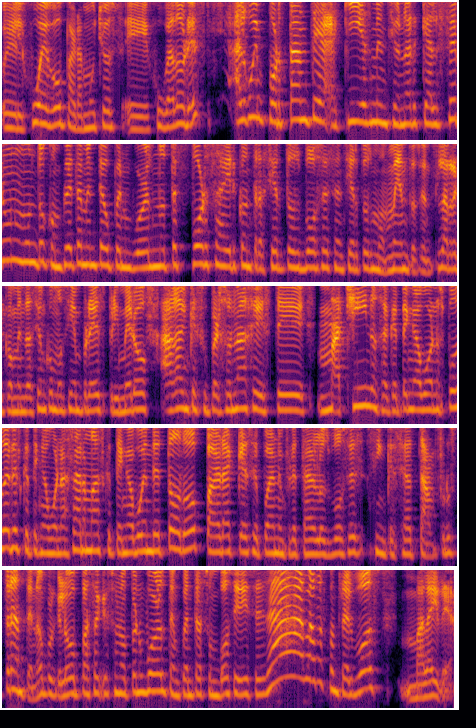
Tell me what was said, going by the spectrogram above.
el juego para muchos eh, jugadores. Algo importante aquí es mencionar que al ser un mundo completamente open world, no te forza a ir contra ciertos bosses en ciertos momentos. Entonces, la recomendación, como siempre, es primero hagan que su personaje esté machín, o sea, que tenga buenos poderes, que tenga buenas armas, que tenga buen de todo, para que se puedan enfrentar a los bosses sin que sea tan frustrante, ¿no? Porque luego pasa que es un open world, te encuentras un boss y dices, ah, vamos contra el boss. Mala idea.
